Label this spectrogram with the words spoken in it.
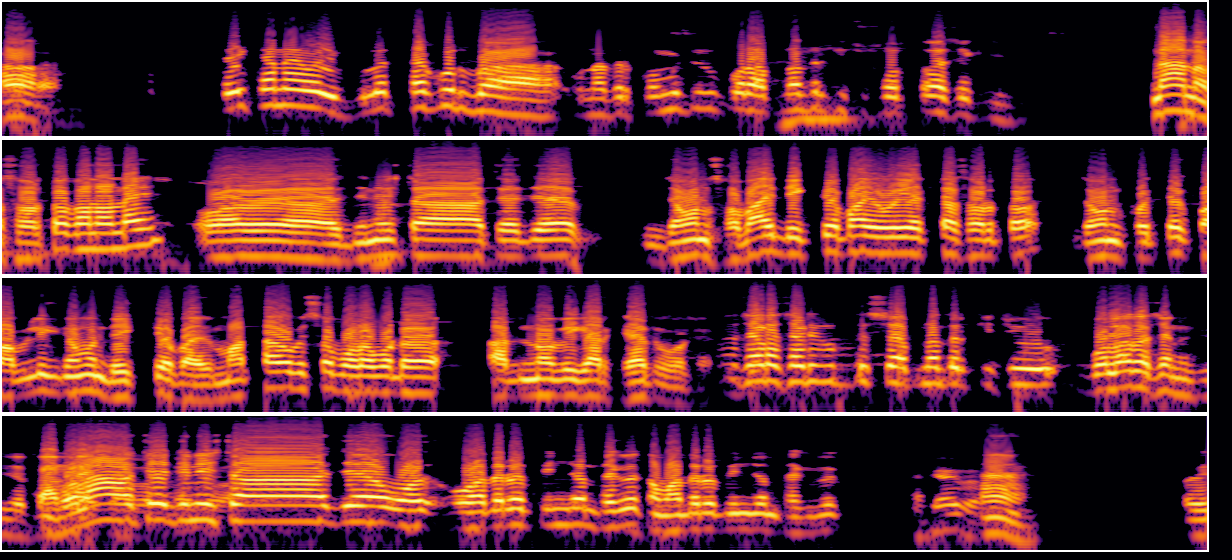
হ্যাঁ। সেইখানে ওই বুলেট ঠাকুর বা ওনাদের কমিটির উপর আপনাদের কিছু শর্ত আছে কি? না না শর্ত কোনো নেই। ওর জিনিসটা আছে যে যেমন সবাই দেখতে পায় ওই একটা শর্ত যেমন প্রত্যেক পাবলিক যেমন দেখতে পায়। মাঠটা অবশ্য বড় বড় আট ন বিঘার খেত বটে। ছাড়াছাড়ির উদ্দেশ্যে আপনাদের কিছু বলার আছে নাকি? বলা হচ্ছে জিনিসটা যে ওদেরও তিনজন থাকবে আমাদেরও তিনজন থাকবে। হ্যাঁ ওই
